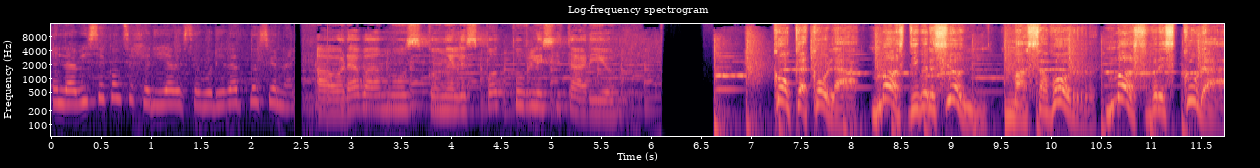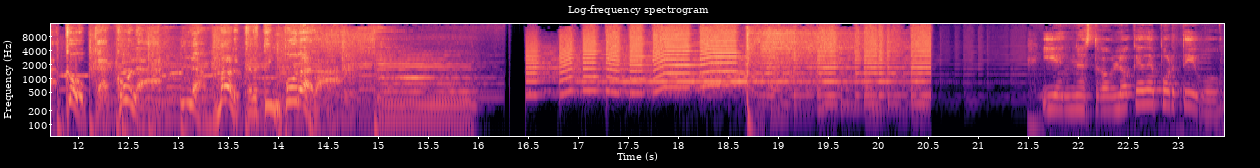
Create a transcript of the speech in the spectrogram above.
en la Viceconsejería de Seguridad Nacional. Ahora vamos con el spot publicitario. Coca-Cola, más diversión, más sabor, más frescura. Coca-Cola, la marca de temporada. Y en nuestro bloque deportivo,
